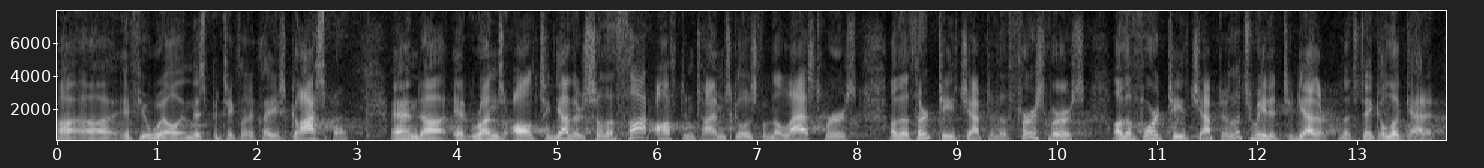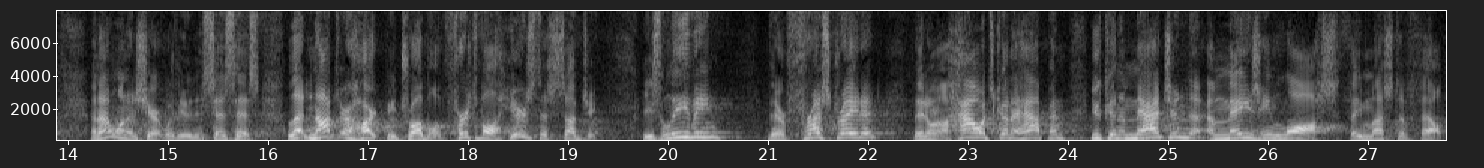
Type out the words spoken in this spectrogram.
uh, uh if you will, in this particular case, gospel and uh, it runs all together. So the thought oftentimes goes from the last verse of the 13th chapter to the first verse of the 14th chapter. Let's read it together. Let's take a look at it. And I want to share it with you. And it says this Let not your heart be troubled. First of all, here's the subject. He's leaving, they're frustrated. They don't know how it's going to happen. You can imagine the amazing loss they must have felt.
